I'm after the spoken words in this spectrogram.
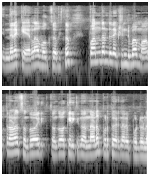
ഇന്നലെ കേരള ബോക്സ് ഓഫീസിൽ പന്ത്രണ്ട് ലക്ഷം രൂപ മാത്രമാണ് സ്വന്തമായി സ്വന്തമാക്കിയിരിക്കുന്നതെന്നാണ് പുറത്തുവരുന്ന റിപ്പോർട്ടുകൾ.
